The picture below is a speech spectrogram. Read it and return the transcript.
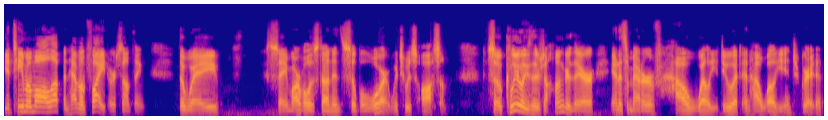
you team them all up and have them fight or something, the way say Marvel has done in Civil War, which was awesome. So clearly there's a hunger there and it's a matter of how well you do it and how well you integrate it.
